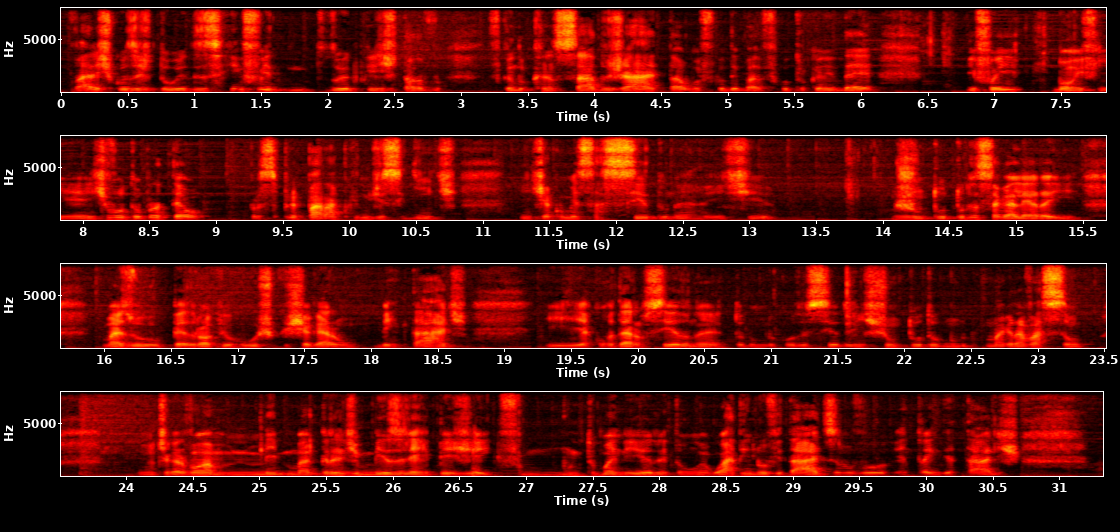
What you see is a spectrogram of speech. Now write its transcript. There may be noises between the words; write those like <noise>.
várias coisas doidas <laughs> e foi muito doido porque a gente tava ficando cansado já e tal, mas ficou, ficou trocando ideia e foi, bom, enfim, a gente voltou pro hotel para se preparar porque no dia seguinte a gente ia começar cedo, né? A gente juntou toda essa galera aí, mais o Pedroque e o Rusco que chegaram bem tarde e acordaram cedo, né? Todo mundo acordou cedo, a gente juntou todo mundo para uma gravação. A gente gravou uma, uma grande mesa de RPG aí que foi muito maneiro, então aguardem novidades, eu não vou entrar em detalhes.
